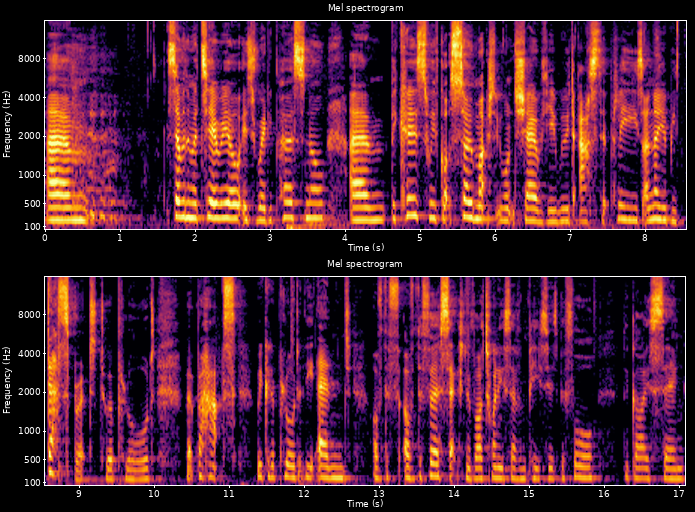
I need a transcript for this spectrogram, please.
Um, some of the material is really personal. Um, because we've got so much that we want to share with you, we would ask that please, I know you'd be desperate to applaud, but perhaps we could applaud at the end of the, of the first section of our 27 pieces before the guys sing.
